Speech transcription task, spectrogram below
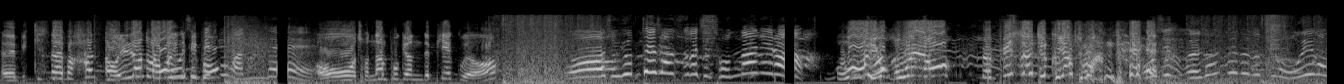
네, 미키 스나이퍼 한, 어, 1라운드만 어, 오, 근데 지금 피포. 삐뽀 왔는데 어, 전남 포기였는데 피했고요. 와 지금 효태 선수가 지금 전난이랑 와, 이거 뭐예요? B 세트 그냥 들어왔는데. 어 지금 예, 선수들도 지금 어이가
